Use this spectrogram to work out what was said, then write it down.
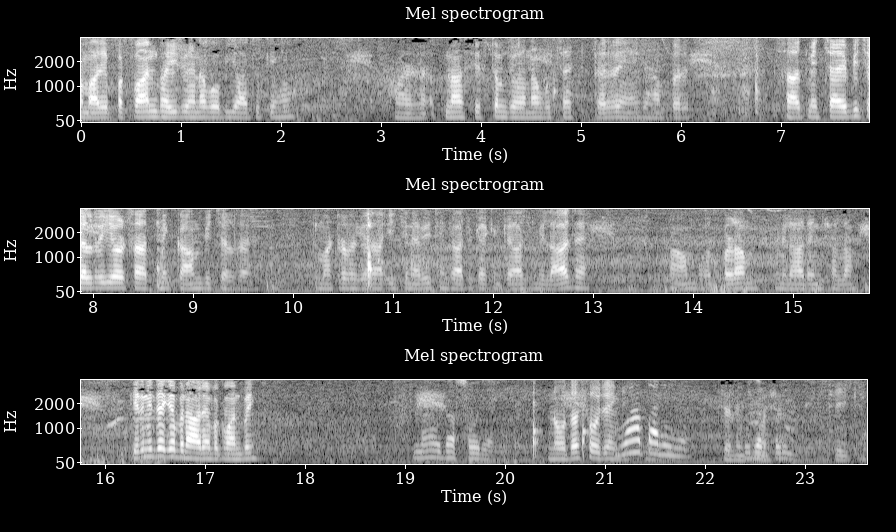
हमारे पकवान भाई जो है ना, वो भी आ चुके हैं। और अपना सिस्टम जो है ना, वो चेक कर रहे हैं। यहाँ पर साथ में चाय भी चल रही है और साथ में काम भी चल रहा है। टमाटर वगैरह ईच एंड एवरीथिंग आ चुका है क्योंकि आज मिलाद है। हाँ बहुत बड़ा मिलाद है इनशाला कितनी जगह बना रहे हैं पकवान भाई? नौ दस हो जाएगी। नौ दस हो जाएँगे? वहाँ चलें ठीक है।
